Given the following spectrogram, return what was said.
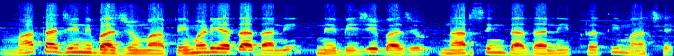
માતાજીની બાજુમાં ભીમડિયા દાદાની ને બીજી બાજુ નારસિંહ દાદાની પ્રતિમા છે.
